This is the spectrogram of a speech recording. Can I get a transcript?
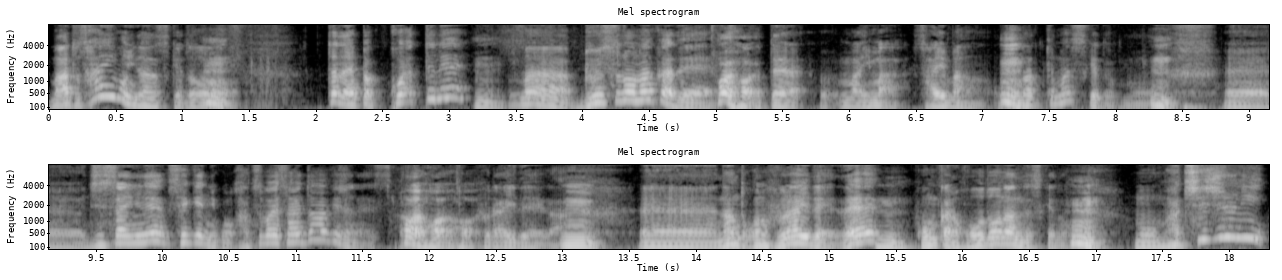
まああと最後になんですけど、ただやっぱこうやってね、んまあブースの中で、はいはいこうやって、まあ今裁判を行ってますけども、んえー実際にね、世間にこう発売されたわけじゃないですか。はいはいはいフライデーが。んえーなんとこのフライデーね、ん今回の報道なんですけど、んもう街中に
